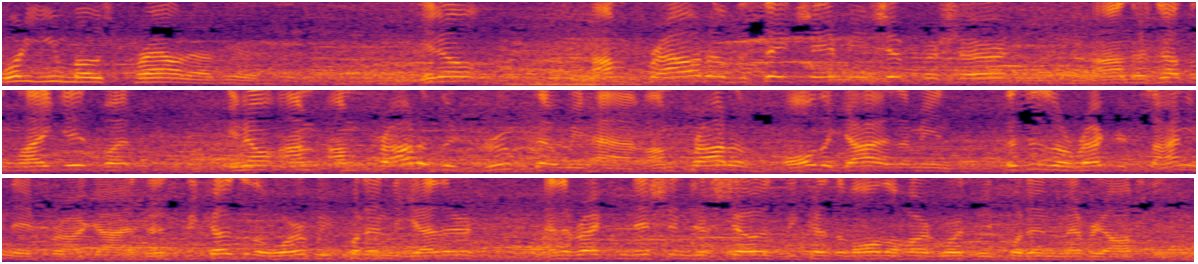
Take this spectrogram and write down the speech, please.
what are you most proud of here? You know, I'm proud of the state championship for sure. Um, there's nothing like it, but you know, I'm, I'm proud of the group that we have. I'm proud of all the guys. I mean, this is a record signing day for our guys, and it's because of the work we put in together, and the recognition just shows because of all the hard work we put in every offseason.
